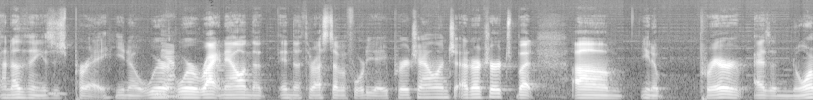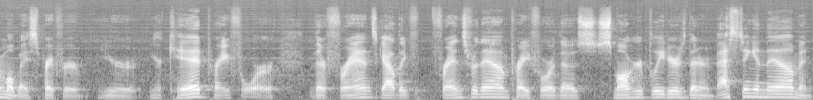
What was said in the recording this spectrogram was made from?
another thing is just pray. You know, we're Yeah. we're right now in the in the thrust of a 40 day prayer challenge at our church, but um, you know, prayer as a normal basis, pray for your your kid, pray for their friends, godly friends for them, pray for those small group leaders that are investing in them, and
